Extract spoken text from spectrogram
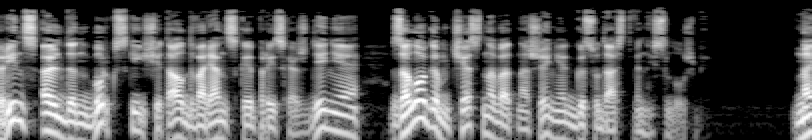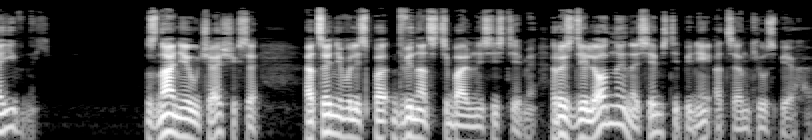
Принц Альденбургский считал дворянское происхождение залогом честного отношения к государственной службе. Наивный. Знания учащихся оценивались по 12-бальной системе, разделенной на 7 степеней оценки успеха.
